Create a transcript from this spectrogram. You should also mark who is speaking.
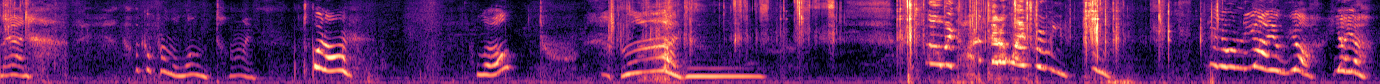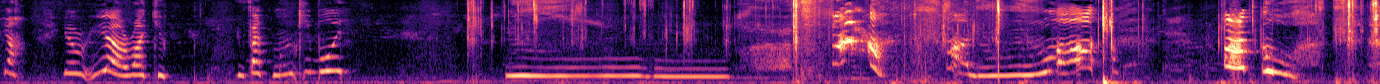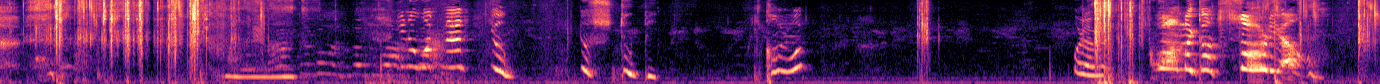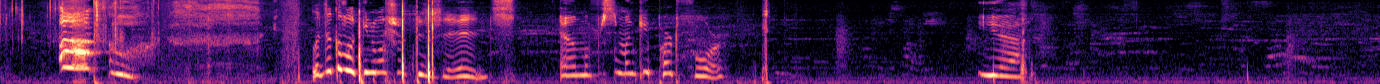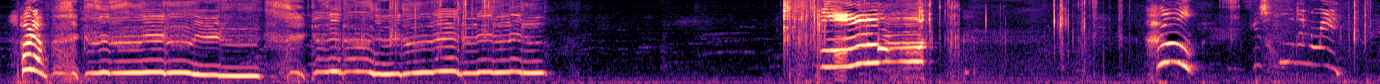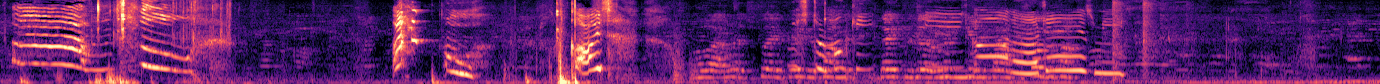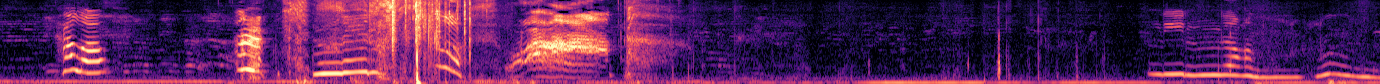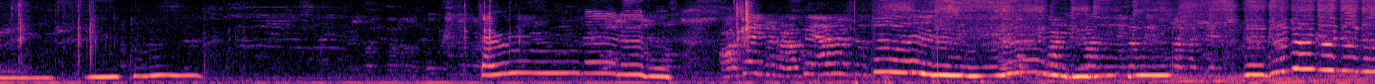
Speaker 1: man. I woke up from a long time. What's going on? Hello? Oh my god, get away from me! Get on, yeah, yeah, yeah, yeah, yeah. You're, yeah, right, you, you fat monkey boy. Ah! Ah, ah, ooh. You know what, man? You, stupid. Call me what? Whatever. Oh my god, sorry. Ah. Let's take a look at what it presents. Animal vs. Monkey Part 4. Yeah. Hold on. Mr. Monkey gonna chase me. Hello. Little, Little Da da da da da!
